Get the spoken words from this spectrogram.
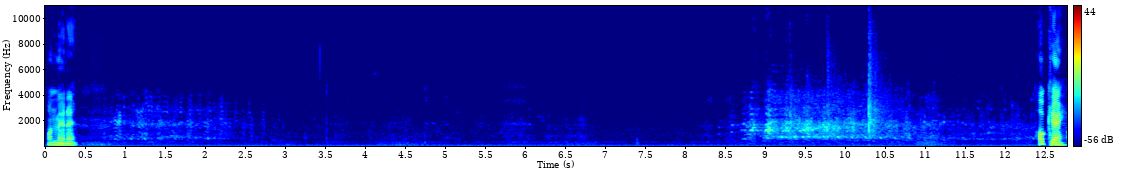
One minute. Okay.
